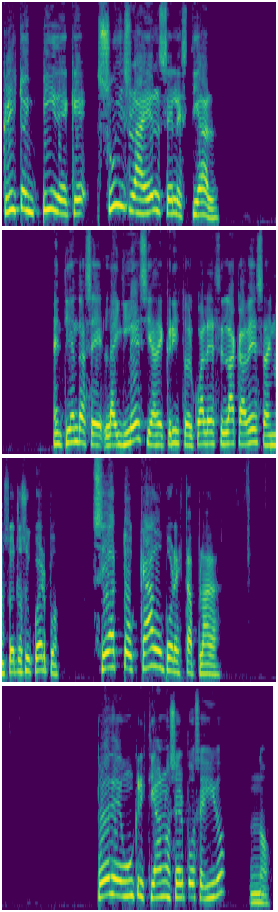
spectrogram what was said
Cristo impide que su Israel celestial, entiéndase, la iglesia de Cristo, el cual es la cabeza y nosotros su cuerpo, sea tocado por esta plaga. ¿Puede un cristiano ser poseído? No.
